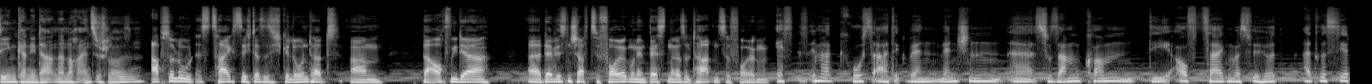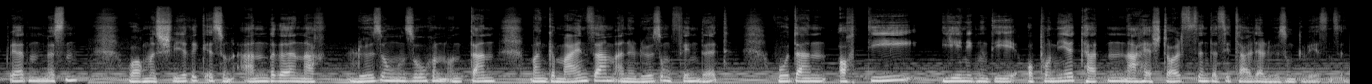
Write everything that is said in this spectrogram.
den Kandidaten dann noch einzuschleusen? Absolut. Es zeigt sich, dass es sich gelohnt hat, ähm, da auch wieder äh, der Wissenschaft zu folgen und den besten Resultaten zu folgen. Es ist immer großartig, wenn Menschen äh, zusammenkommen, die aufzeigen, was für Hürden adressiert werden müssen, warum es schwierig ist und andere nach Lösungen suchen und dann man gemeinsam eine Lösung findet, wo dann auch die diejenigen, die opponiert hatten, nachher stolz sind, dass sie Teil der Lösung gewesen sind.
